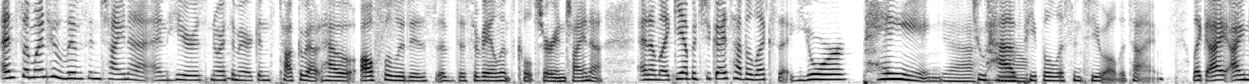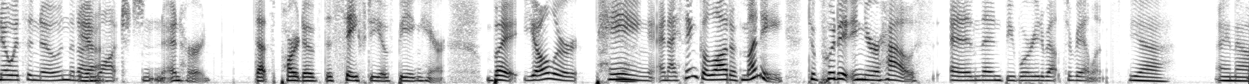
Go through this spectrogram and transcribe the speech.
And someone who lives in China and hears North Americans talk about how awful it is of the surveillance culture in China. And I'm like, yeah, but you guys have Alexa. You're paying Yeah, to have no. people listen to you all the time. Like, I, I know it's a known that I'm watched and, and heard. That's part of the safety of being here. But y'all are paying, and I think a lot of money to put it in your house and then be worried about surveillance. Yeah, I know.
